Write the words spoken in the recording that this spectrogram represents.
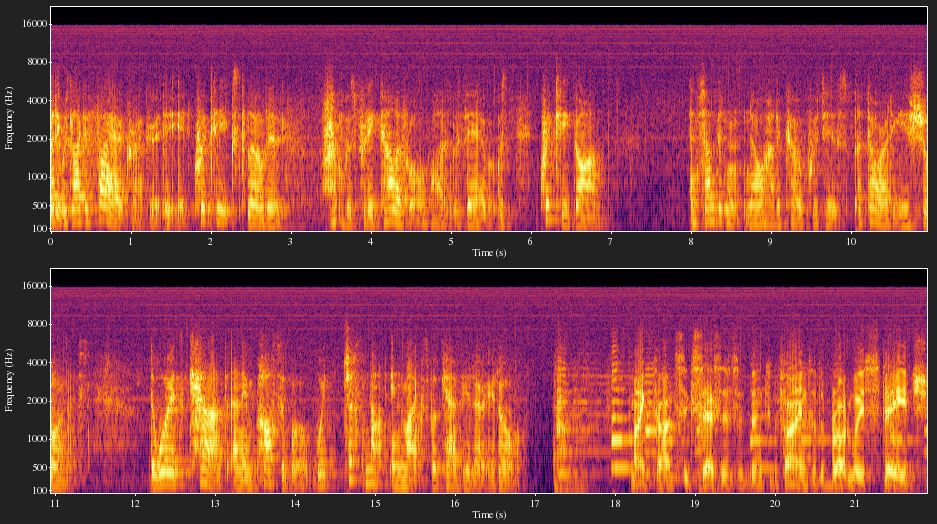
But it was like a firecracker. It, it quickly exploded. It was pretty colorful while it was there, but was quickly gone. And some didn't know how to cope with his authority, his sureness. The words can't and impossible were just not in Mike's vocabulary at all. Mike Todd's successes had been confined to the Broadway stage,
